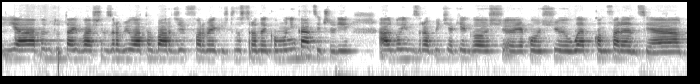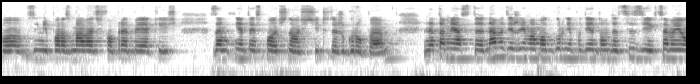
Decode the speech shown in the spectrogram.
Ja bym tutaj właśnie zrobiła to bardziej w formie jakiejś dwustronnej komunikacji, czyli albo im zrobić jakiegoś, e, jakąś web konferencję, albo z nimi porozmawiać w obrębie jakiejś zamkniętej społeczności czy też grupy. Natomiast e, nawet jeżeli mamy odgórnie podjętą decyzję i chcemy ją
